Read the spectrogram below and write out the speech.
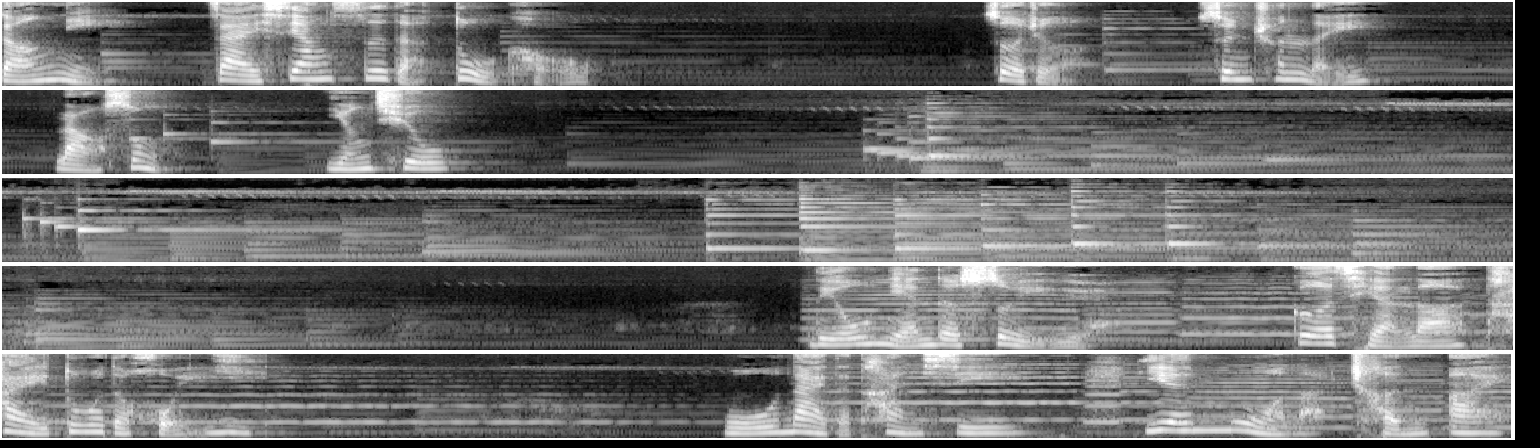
等你，在相思的渡口。作者：孙春雷，朗诵：迎秋。流年的岁月。搁浅了太多的回忆，无奈的叹息淹没了尘埃。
